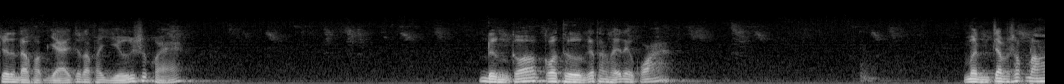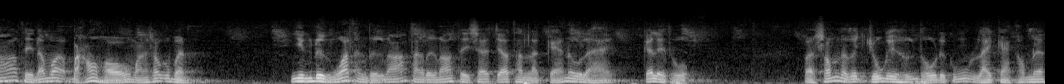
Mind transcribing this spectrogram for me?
Cho nên đạo Phật dạy chúng ta phải giữ sức khỏe. Đừng có coi thường cái thân thể này quá mình chăm sóc nó thì nó mới bảo hộ mạng sống của mình. Nhưng đừng quá thần tượng nó, thần tượng nó thì sẽ trở thành là kẻ nô lệ, kẻ lệ thuộc. Và sống theo cái chủ nghĩa hưởng thụ thì cũng lại càng không nên.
